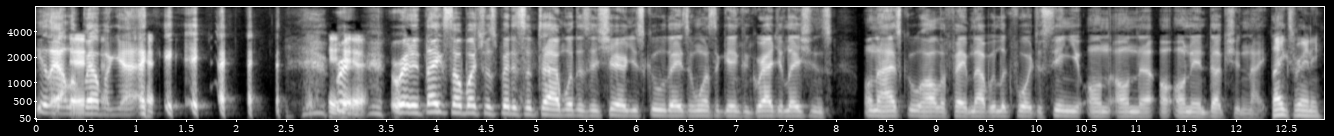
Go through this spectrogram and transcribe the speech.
He's an Alabama guy. Rennie, Rennie, thanks so much for spending some time with us and sharing your school days. And once again, congratulations on the High School Hall of Fame. Now we look forward to seeing you on on the on the induction night. Thanks, Rennie.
